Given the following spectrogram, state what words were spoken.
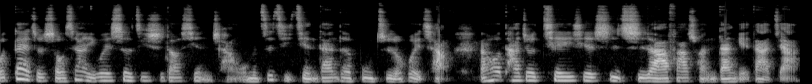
我带着手下一位设计师到现场，我们自己简单的布置了会场，然后他就切一些试吃啊，发传单给大家。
